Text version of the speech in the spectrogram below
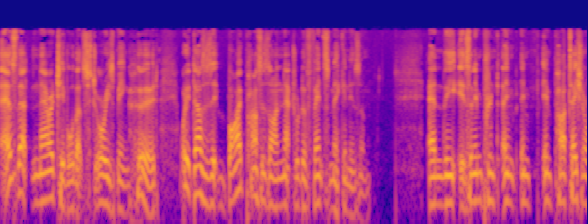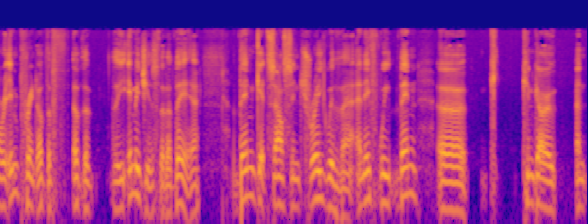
as that narrative or that story is being heard, what it does is it bypasses our natural defense mechanism. And the, it's an imprint, impartation or imprint of the, of the, the images that are there then gets us intrigued with that. And if we then uh, can go and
